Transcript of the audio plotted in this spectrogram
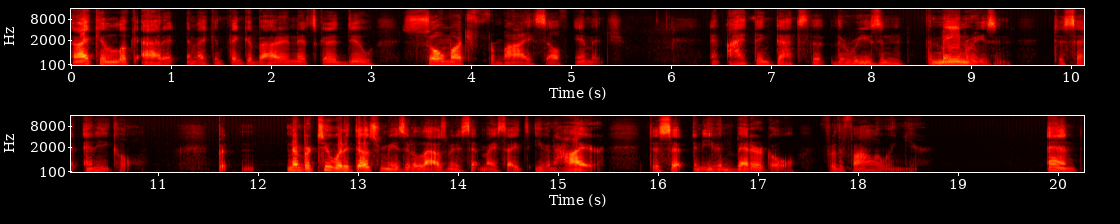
And I can look at it and I can think about it, and it's going to do so much for my self image. And I think that's the, the reason, the main reason to set any goal. But number two, what it does for me is it allows me to set my sights even higher, to set an even better goal for the following year. And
